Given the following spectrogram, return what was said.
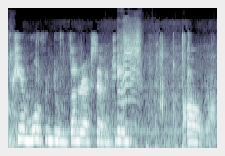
You can't morph into a Thunder X-17. Oh god.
